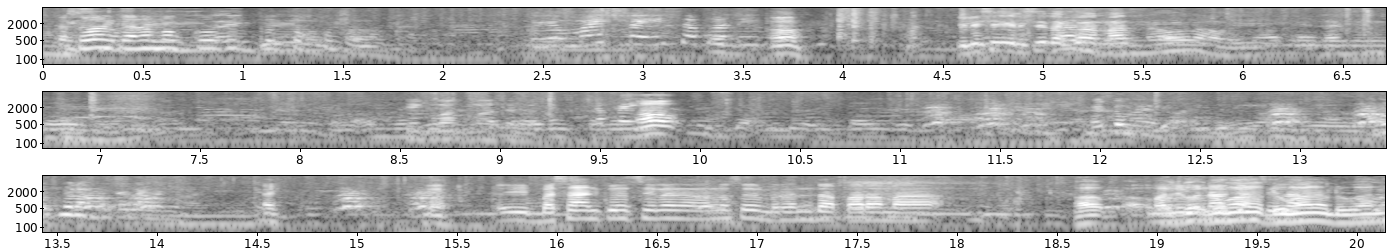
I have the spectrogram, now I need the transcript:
Kasuhan ka na mag-COVID ko to. Kuya Mike, may isa pa dito. Oh. Ilisi ilisi lang ko, mas. Oh. Ay. Eh, basahan ko sila ng ano sir, Miranda para ma Ah, ah, Maliwanagan dungana, sila. dungana, dungana.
